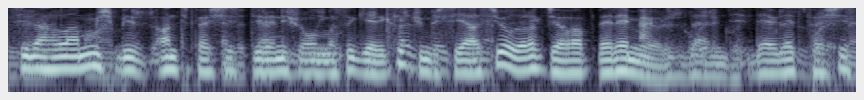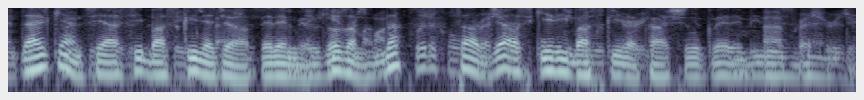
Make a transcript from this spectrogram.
silahlanmış bir antifaşist direniş olması gerekir çünkü siyasi olarak cevap veremiyoruz dendi. Devlet faşist derken siyasi baskıyla cevap veremiyoruz. O zaman da sadece askeri baskıyla karşılık verebiliriz dendi.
